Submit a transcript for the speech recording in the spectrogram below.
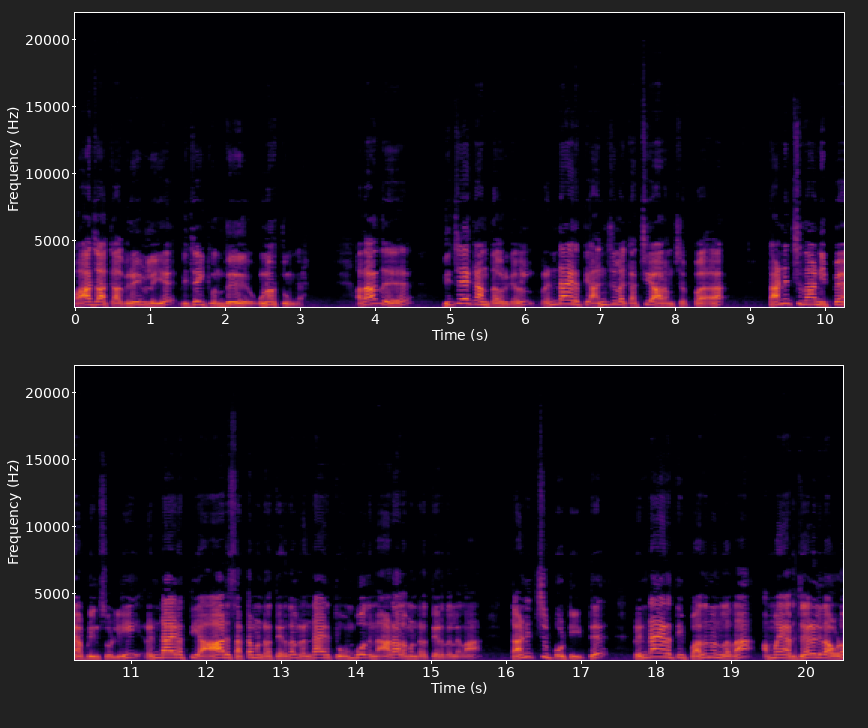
பாஜக விரைவிலேயே விஜய்க்கு வந்து உணர்த்துங்க. அதாவது விஜயகாந்த் அவர்கள் ரெண்டாயிரத்தி அஞ்சுல கட்சி ஆரம்பிச்சப்ப தனிச்சு தான் நிப்பேன் அப்படின்னு சொல்லி ரெண்டாயிரத்தி ஆறு சட்டமன்ற தேர்தல் ரெண்டாயிரத்தி ஒன்பது நாடாளுமன்ற தேர்தல் எல்லாம் தனிச்சு போட்டிட்டு ரெண்டாயிரத்தி பதினொன்னுல தான் அம்மையார் ஜெயலலிதாவோட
